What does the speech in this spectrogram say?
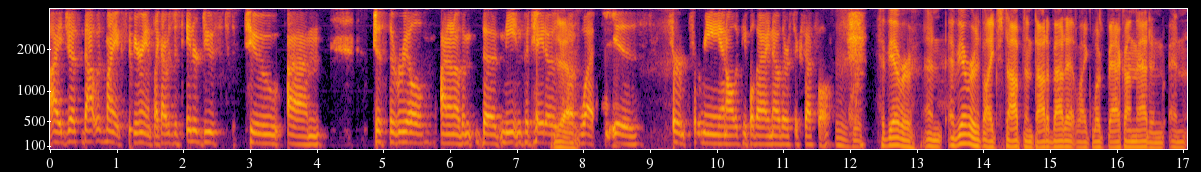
I- I just that was my experience. Like I was just introduced to um, just the real. I don't know the the meat and potatoes Yeah. of what is for for me and all the people that I know they're successful. Mhm. Have you ever and have you ever like stopped and thought about it, like look back on that and and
